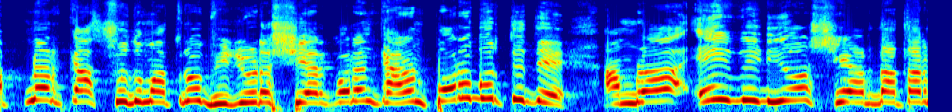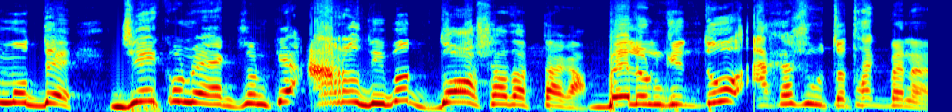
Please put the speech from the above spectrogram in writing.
আপনার কাজ শুধুমাত্র ভিডিওটা শেয়ার করেন কারণ পরবর্তীতে আমরা এই ভিডিও শেয়ার দাতার মধ্যে যে কোনো একজনকে আরও দিব দশ হাজার টাকা। বেলুন কিন্তু আকাশ উঠতে থাকবে না।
